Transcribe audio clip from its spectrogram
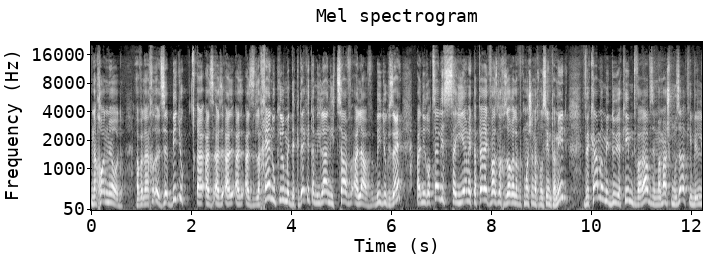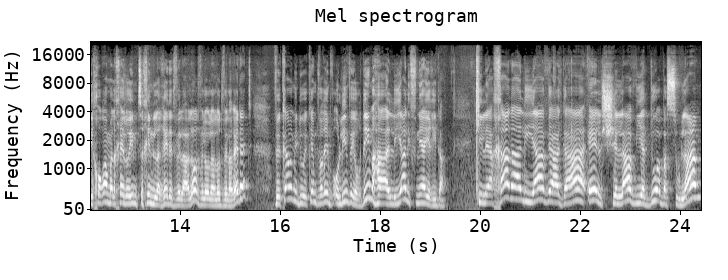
נכון מאוד. אבל זה בדיוק, אז, אז, אז, אז, אז לכן הוא כאילו מדקדק את המילה ניצב עליו, בדיוק זה. אני רוצה לסיים את הפרק ואז לחזור אליו כמו שאנחנו עושים תמיד. וכמה מדויקים דבריו, זה ממש מוזר, כי לכאורה מלאכי אלוהים צריכים לרדת ולעלות, ולא לעלות ולרדת. וכמה מדויקים דברים עולים ויורדים, העלייה לפני הירידה. כי לאחר העלייה וההגעה אל שלב ידוע בסולם,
